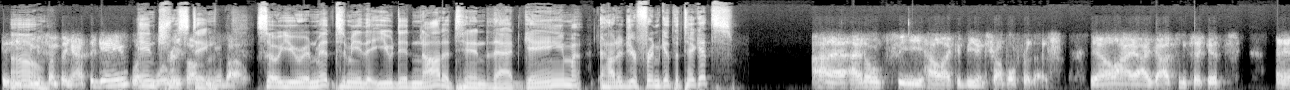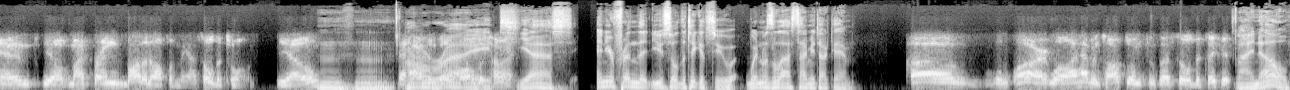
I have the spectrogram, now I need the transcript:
Did Oh. do something at the game? What, Interesting. What are we talking about? So you admit to me that you did not attend that game. How did your friend get the tickets? I, I don't see how I could be in trouble for this. You know, I, I got some tickets, and you know, my friend bought it off of me. I sold it to him. You know, Mm-hmm. All the time. Yes. And your friend that you sold the tickets to, when was the last time you talked to him? uh, all right. Well, I haven't talked to him since I sold the tickets. I know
